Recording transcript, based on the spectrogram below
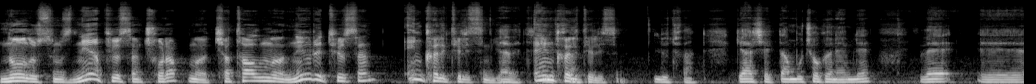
ne olursunuz ne yapıyorsan çorap mı çatal mı ne üretiyorsan en kalitelisin. ya. Evet, En lütfen. kalitelisin. Lütfen. Gerçekten bu çok önemli ve e,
